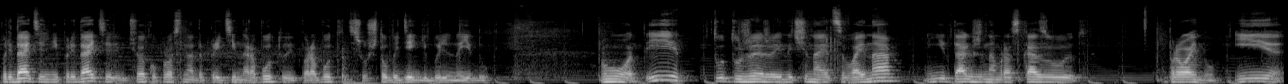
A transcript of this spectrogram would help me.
Предатель, не предатель, человеку просто надо прийти на работу и поработать, чтобы деньги были на еду. Вот, и тут уже же и начинается война, и также нам рассказывают про войну. И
